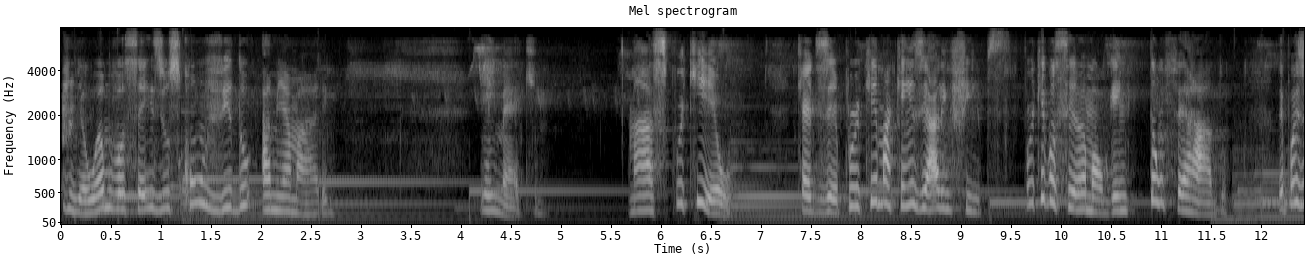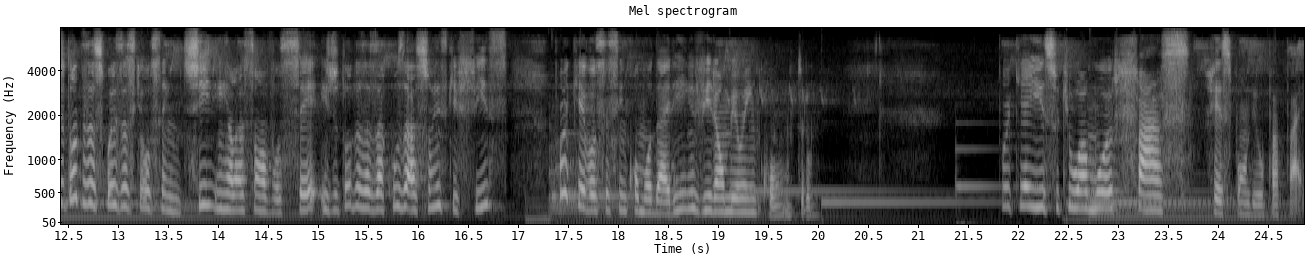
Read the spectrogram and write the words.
Eu amo vocês e os convido a me amarem. E aí, Mac? Mas por que eu? Quer dizer, por que Mackenzie Allen Phillips? Por que você ama alguém tão ferrado? Depois de todas as coisas que eu senti em relação a você e de todas as acusações que fiz, por que você se incomodaria em vir ao meu encontro? Porque é isso que o amor faz, respondeu o papai.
